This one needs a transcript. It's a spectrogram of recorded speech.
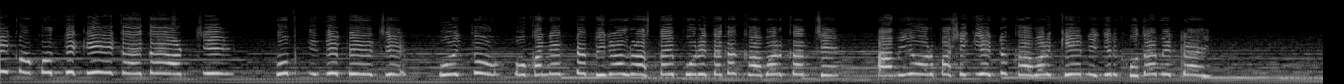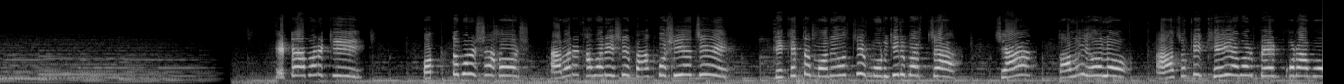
এই কখন থেকে একা একা খুব পেয়েছে। ওই তো, ওখানে একটা রাস্তায় পড়ে থাকা খাবার খাচ্ছে। আমি ওর পাশে গিয়ে একটু খাবার খেয়ে নিজের মেটাই। এটা আবার কি? সাহস! আমার খাবারে এসে বাঘ বসিয়েছে? দেখে তো মনে হচ্ছে মুরগির বাচ্চা। যা ভালোই হলো। আজ ওকে খেয়ে আমার পেট ভরাবো।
